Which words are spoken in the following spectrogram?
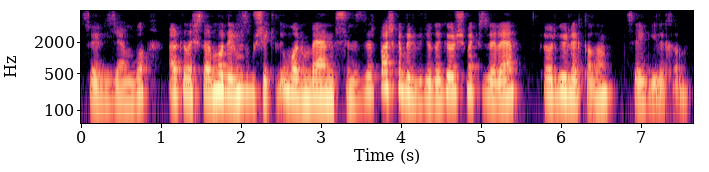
söyleyeceğim bu. Arkadaşlar modelimiz bu şekilde. Umarım beğenmişsinizdir. Başka bir videoda görüşmek üzere. Örgüyle kalın, sevgiyle kalın.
